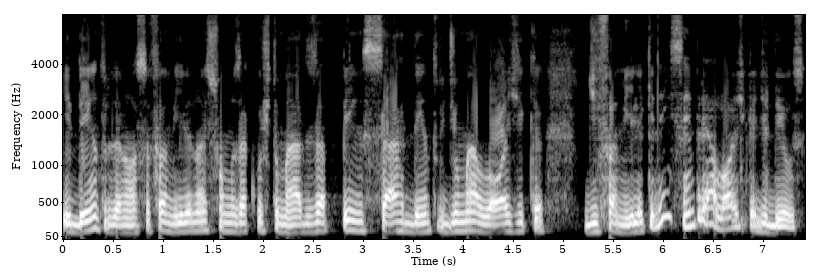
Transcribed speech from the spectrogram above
e dentro da nossa família, nós somos acostumados a pensar dentro de uma lógica de família que nem sempre é a lógica de Deus.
